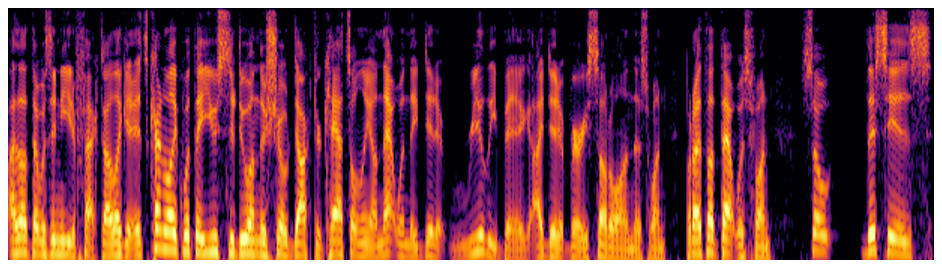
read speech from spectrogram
I thought that was a neat effect. I like it. It's kind of like what they used to do on the show Dr. Katz, only on that one they did it really big. I did it very subtle on this one, but I thought that was fun. So this is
